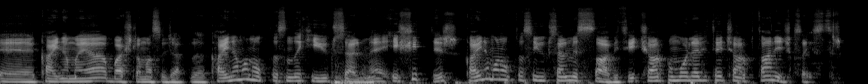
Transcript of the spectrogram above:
Ee, kaynamaya başlama sıcaklığı. Kaynama noktasındaki yükselme eşittir. Kaynama noktası yükselmesi sabiti çarpı molalite çarpı tanecik sayısıdır.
